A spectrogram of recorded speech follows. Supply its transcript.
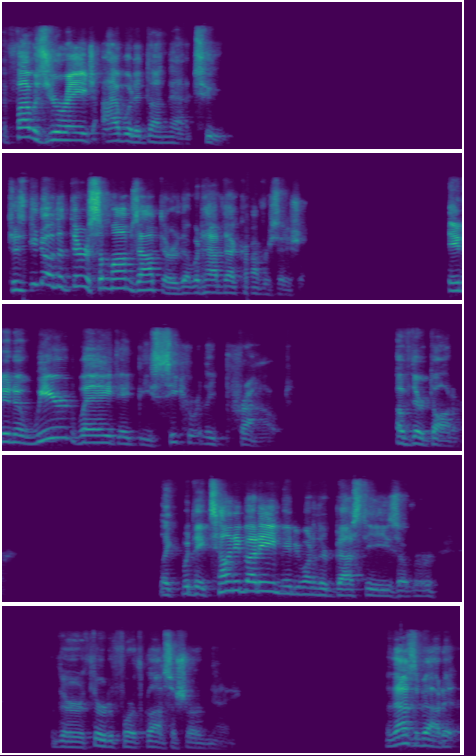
If I was your age, I would have done that too. Because you know that there are some moms out there that would have that conversation. And in a weird way, they'd be secretly proud of their daughter. Like, would they tell anybody, maybe one of their besties over their third or fourth glass of Chardonnay? And that's about it.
